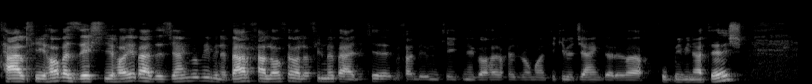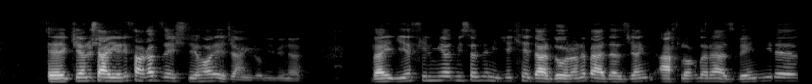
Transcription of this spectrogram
تلخی ها و زشتی های بعد از جنگ رو می‌بینه. برخلاف حالا فیلم بعدی که می‌خوایم ببینیم که یک نگاه خیلی رمانتیکی به جنگ داره و خوب میبینتش کیانوش عیاری فقط زشتی های جنگ رو می‌بینه. و یه فیلم میاد می‌سازه میگه که در دوران بعد از جنگ اخلاق داره از بین میره.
